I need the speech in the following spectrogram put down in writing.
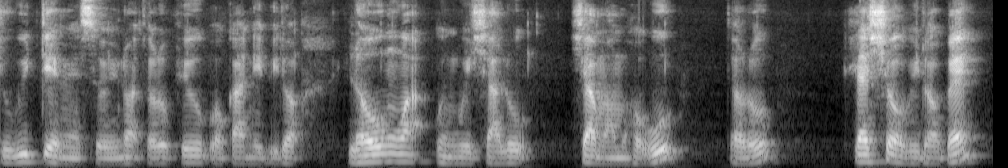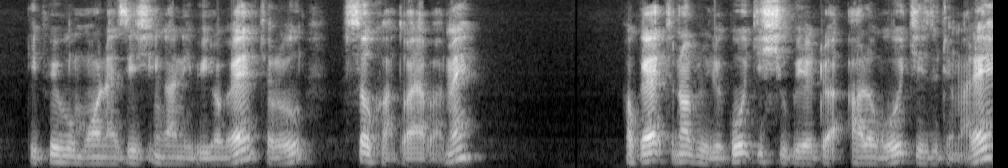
ယူပြီးတင်မယ်ဆိုရင်တော့ကျွန်တော်တို့ Facebook ပေါ်ကနေပြီးတော့လုံးဝဝင်ငွေရှာလို့ရမှာမဟုတ်ဘူးကျွန်တော်တို့လက်လျှော့ပြီးတော့ပဲဒီ Facebook monetization ကနေပြီးတော့ပဲကျွန်တော်တို့စုတ်ခွာသွားရပါမယ်ဟုတ်ကဲ့ကျွန်တော်ဗီဒီယိုကိုကြည့်ရှုပေးတဲ့အတွက်အားလုံးကိုကျေးဇူးတင်ပါတယ်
